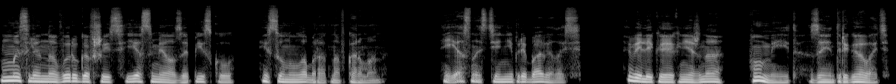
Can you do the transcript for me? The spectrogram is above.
Мысленно выругавшись, я смял записку и сунул обратно в карман. Ясности не прибавилось. Великая княжна умеет заинтриговать.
